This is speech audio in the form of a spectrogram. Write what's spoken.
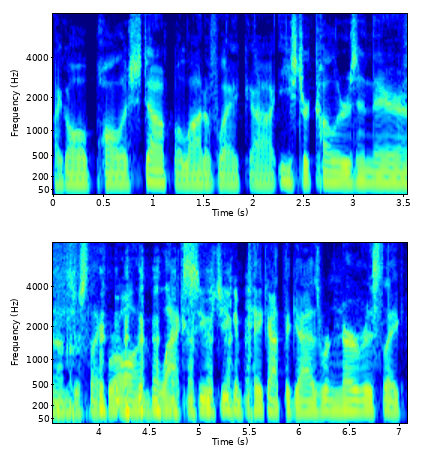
like all polished up, a lot of like uh, Easter colors in there, and I'm just like, we're all in black suits. You can pick out the guys. We're nervous. Like,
